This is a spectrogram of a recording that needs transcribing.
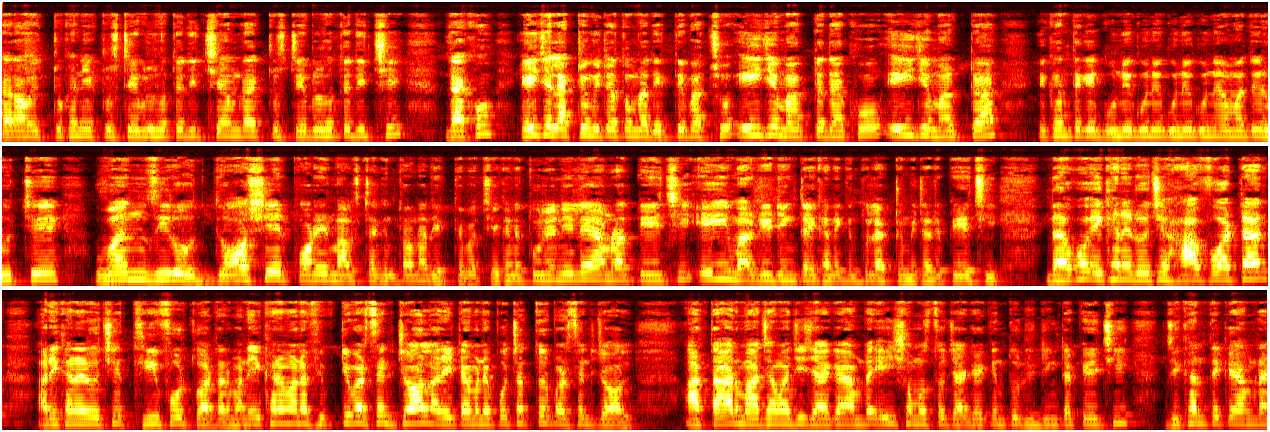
দাঁড়াও, একটুখানি, একটু স্টেবল হতে দিচ্ছি আমরা, একটু স্টেবল হতে দিচ্ছি। দেখো, এই যে ল্যাক্টোমিটার তোমরা দেখতে পাচ্ছ, এই যে মার্কটা দেখো, এই যে মার্কটা এখান থেকে গুনে গুনে গুনে গুনে আমাদের হচ্ছে ওয়ান জিরো দশের পরের মার্কসটা কিন্তু আমরা দেখতে পাচ্ছি। এখানে তুলে নিলে আমরা পেয়েছি, এই রিডিংটা এখানে কিন্তু ল্যাক্টোমিটারে পেয়েছি। দেখো, এখানে রয়েছে হাফ ওয়াটার আর এখানে রয়েছে থ্রি ফোর্থ ওয়াটার মানে এখানে মানে ফিফটি পার্সেন্ট জল, আর এটা মানে পঁচাত্তর পার্সেন্ট জল। আর তার মাঝামাঝি জায়গায় আমরা এই সমস্ত জায়গায় কিন্তু রিডিংটা পেয়েছি। যেখান থেকে আমরা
